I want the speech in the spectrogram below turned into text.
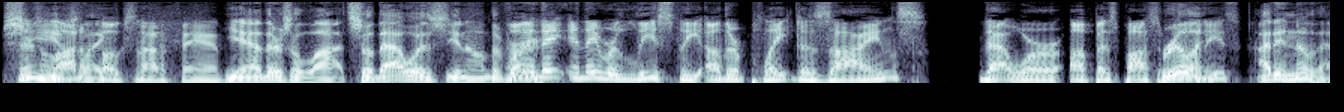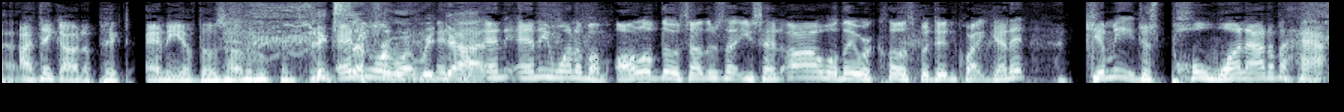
She there's a lot of like, folks not a fan. Yeah, there's a lot. So that was, you know, the very... well, and they and they released the other plate designs that were up as possibilities. Really? I didn't know that. I think I would have picked any of those other ones. Except Anyone, for what we got. Any, any one of them. All of those others that you said, oh, well, they were close but didn't quite get it. Give me, just pull one out of a hat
